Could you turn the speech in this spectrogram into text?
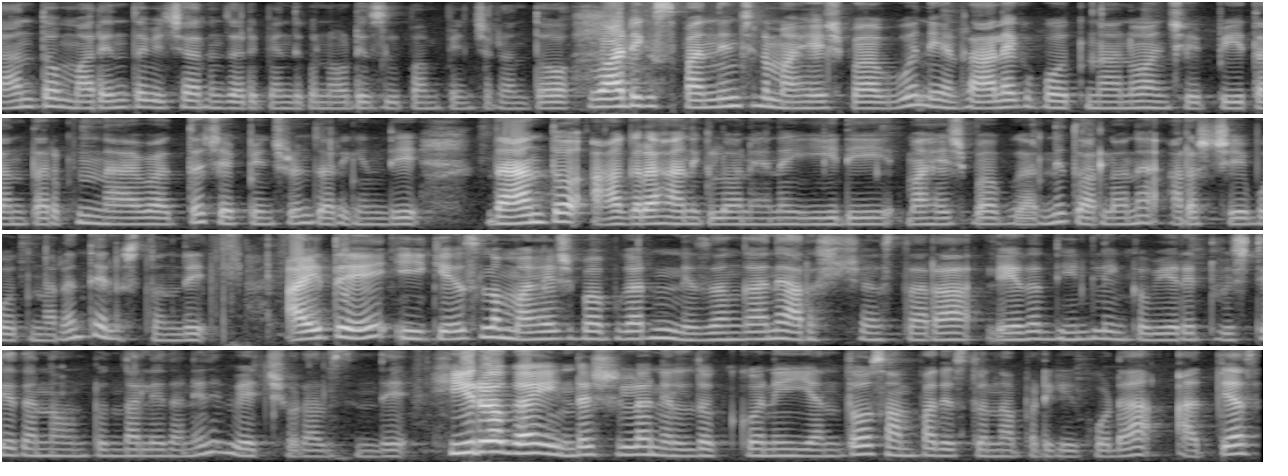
దాంతో మరింత విచారణ జరిపేందుకు నోటీసులు పంపించడంతో వాటికి స్పందించిన మహేష్ బాబు నేను రాలేకపోతున్నాను అని చెప్పి తన తరపున న్యాయవాదితో చెప్పించడం జరిగింది. దాంతో ఆగ్రహానికి లోనైన ఈడీ మహేష్ బాబు గారిని త్వరలోనే అరెస్ట్ చేయబోతున్నారని తెలుస్తుంది. అయితే ఈ కేసులో మహేష్ బాబు గారిని నిజంగానే అరెస్ట్ చేస్తారా? లేదా దీంట్లో ఇంకా వేరే ట్విస్ట్ ఏదన్నా ఉంటుందా లేదా అనేది వేచి చూడాల్సిందే. హీరోగా ఇండస్ట్రీలో నిలదొక్కుని ఎంతో సంపాదిస్తున్నప్పటికీ కూడా అత్యాస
